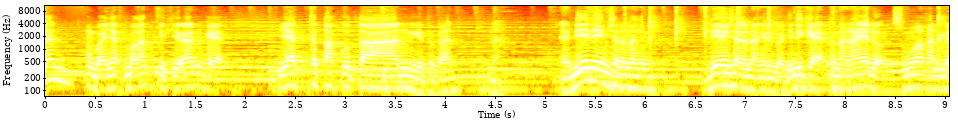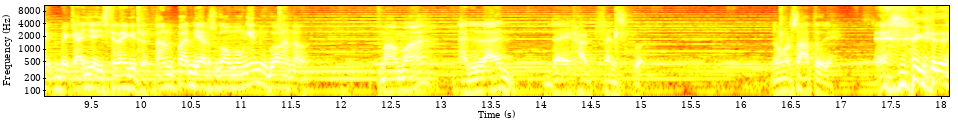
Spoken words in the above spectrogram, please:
kan banyak banget pikiran kayak ya ketakutan gitu kan. Nah, nah dia nih yang bisa nenangin. Dia yang bisa nenangin gue jadi kayak tenang aja dok. Semua akan baik-baik aja istilahnya gitu. Tanpa dia harus ngomongin gue akan tahu. Mama adalah die hard fans gue nomor satu deh. Gitu.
